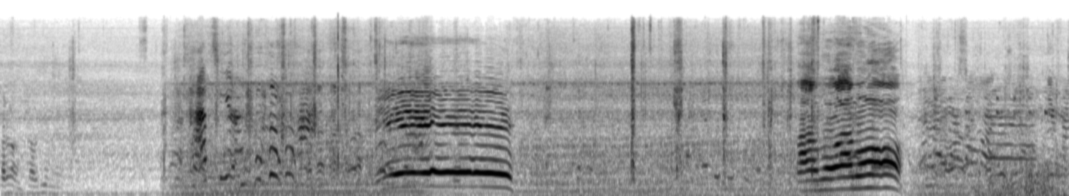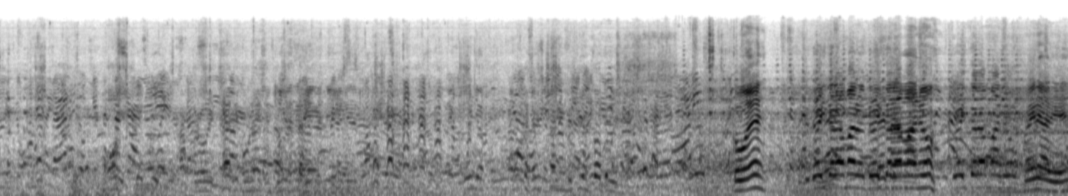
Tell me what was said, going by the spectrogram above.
perdón, Cat's here? ¡Vamos, vamos! Aprovechate con una ¿Cómo es? Te la mano, te la mano. Te la mano. No hay nadie, ¿eh?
